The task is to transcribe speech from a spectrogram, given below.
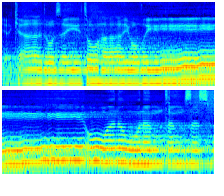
يكاد زيتها يضيء تمسسه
